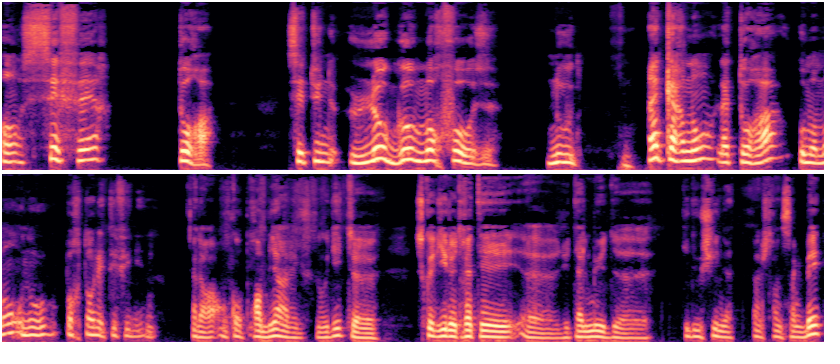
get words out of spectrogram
en Sefer Torah. C'est une logomorphose. Nous incarnons la Torah au moment où nous portons les téphilines. Alors, on comprend bien avec ce que vous dites, euh, ce que dit le traité euh, du Talmud euh, Kiddushin, page 35b,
